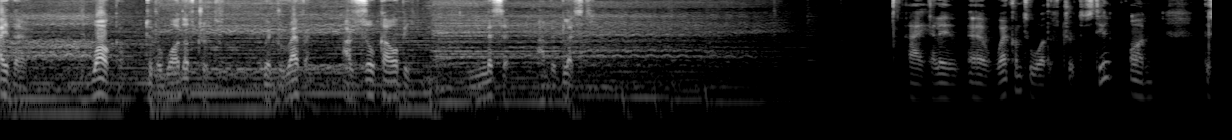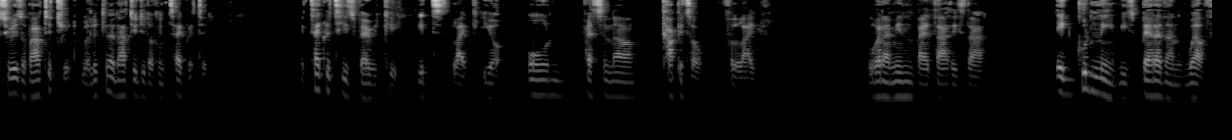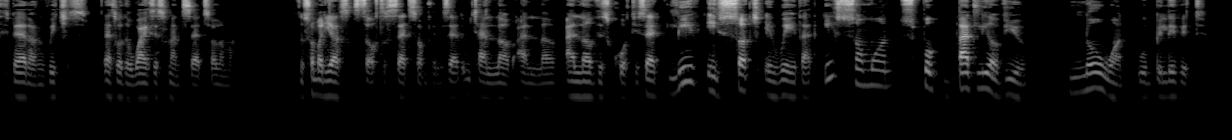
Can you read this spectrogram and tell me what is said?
Hi there. Welcome to the Word of Truth with Reverend Azuka Obi. Listen and be blessed. Hi, hello. Uh, welcome to Word of Truth. Still on the series of attitude, we're looking at attitude of integrity. Integrity is very key. It's like your own personal capital for life. What I mean by that is that a good name is better than wealth, is better than riches. That's what the wisest man said, Solomon. Somebody else also said something. He said, which I love, I love, I love this quote. He said, Live in such a way that if someone spoke badly of you, no one would believe it.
